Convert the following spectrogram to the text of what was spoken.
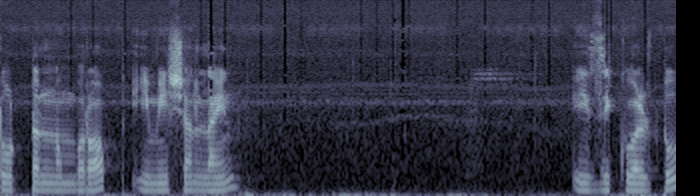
total number of emission line is equal to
